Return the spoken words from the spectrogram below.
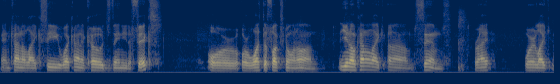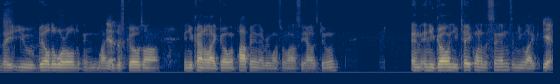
and kind of like see what kind of codes they need to fix, or or what the fuck's going on, you know, kind of like um, Sims, right? Where like they you build a world and like it just goes on, and you kind of like go and pop in every once in a while to see how it's doing. And and you go and you take one of the Sims and you like Yeah.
